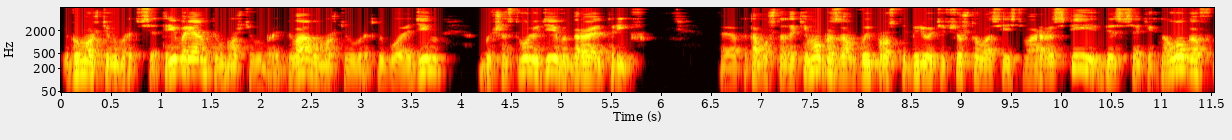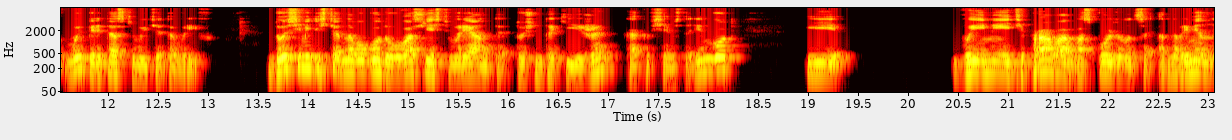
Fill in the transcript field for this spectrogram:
Вы можете выбрать все три варианта, вы можете выбрать два, вы можете выбрать любой один. Большинство людей выбирают RIF, э, потому что таким образом вы просто берете все, что у вас есть в RSP, без всяких налогов, вы перетаскиваете это в RIF. До 71 года у вас есть варианты точно такие же, как и в 71 год, и вы имеете право воспользоваться, одновременно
